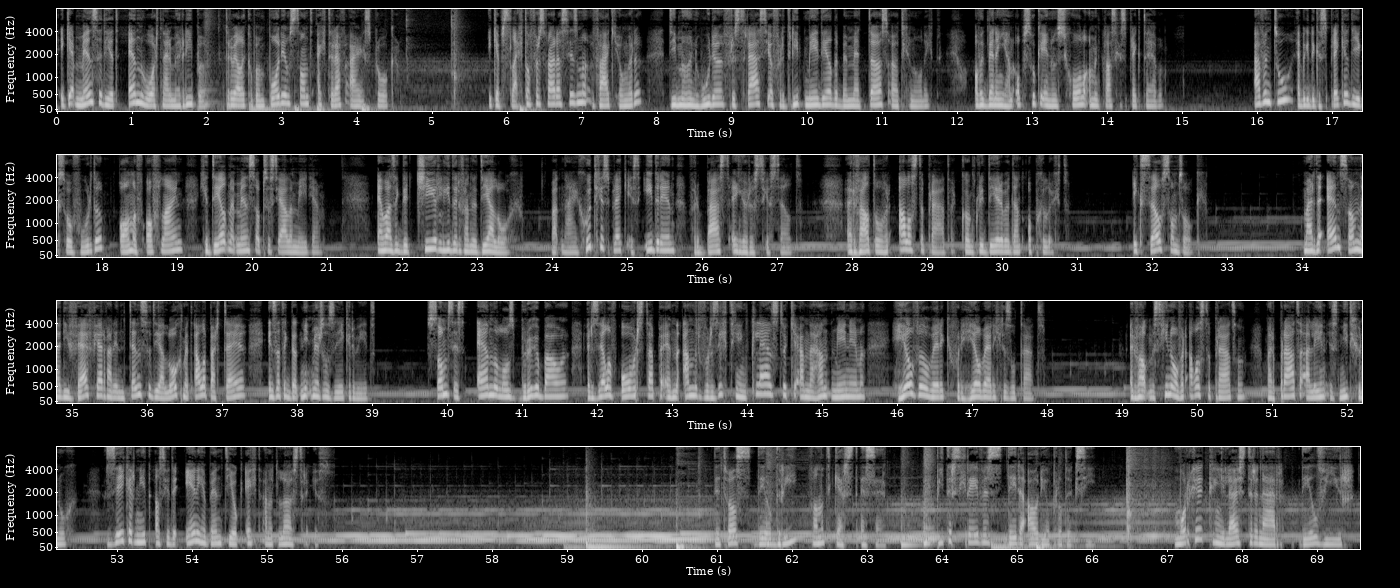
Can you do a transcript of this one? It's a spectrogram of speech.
Ik heb mensen die het N-woord naar me riepen, terwijl ik op een podium stond, achteraf aangesproken. Ik heb slachtoffers van racisme, vaak jongeren, die me hun woede, frustratie of verdriet meedeelden bij mij thuis uitgenodigd. Of ik ben hen gaan opzoeken in hun scholen om een klasgesprek te hebben. Af en toe heb ik de gesprekken die ik zo voerde, on of offline, gedeeld met mensen op sociale media. En was ik de cheerleader van de dialoog, Want na een goed gesprek is iedereen verbaasd en gerustgesteld. Er valt over alles te praten, concluderen we dan opgelucht. Ik zelf soms ook. Maar de eindsom na die vijf jaar van intense dialoog met alle partijen is dat ik dat niet meer zo zeker weet. Soms is eindeloos bruggen bouwen, er zelf overstappen en de ander voorzichtig een klein stukje aan de hand meenemen heel veel werk voor heel weinig resultaat. Er valt misschien over alles te praten, maar praten alleen is niet genoeg. Zeker niet als je de enige bent die ook echt aan het luisteren is. Dit was deel 3 van het kerstessay. Pieter Schrevens deed de audioproductie. Morgen kun je luisteren naar deel 4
